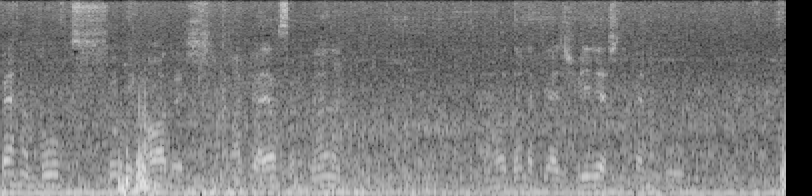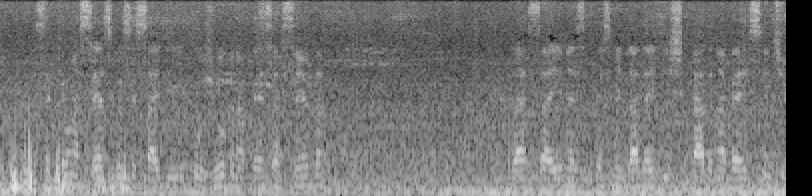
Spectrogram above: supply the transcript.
Pernambuco sobre rodas, Maviael Santana, tá rodando aqui as vias de Pernambuco. Esse aqui é um acesso que você sai de Ipujuca na PS60 vai sair nas proximidades aí de escada na BR-101.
